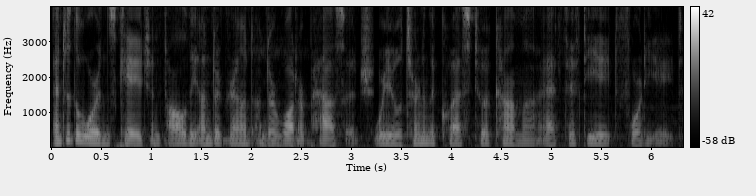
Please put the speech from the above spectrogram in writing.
Enter the Warden's Cage and follow the underground underwater passage, where you will turn in the quest to Akama at 5848.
